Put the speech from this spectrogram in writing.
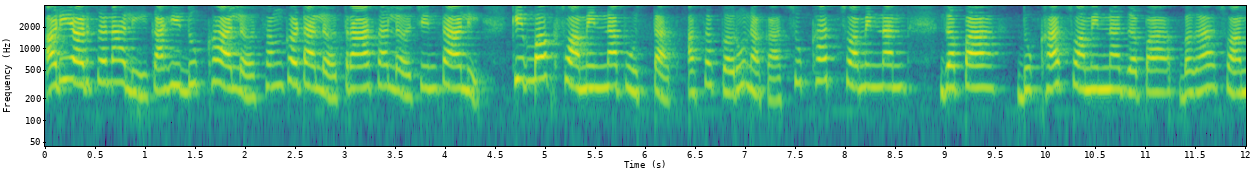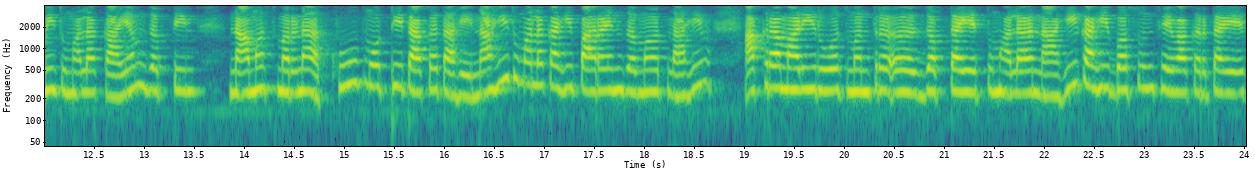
अडीअडचण आली काही दुःख आलं संकट आलं त्रास आलं चिंता आली की मग स्वामींना पूजतात. असं करू नका. सुखात स्वामींना जपा दुःखात स्वामींना जपा. बघा स्वामी तुम्हाला कायम जपतील. नामस्मरणात खूप मोठी ताकद आहे. नाही तुम्हाला काही पारायण जमत नाही अकरा माळी रोज मंत्र जपता येत तुम्हाला नाही काही बसून सेवा करता येत.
